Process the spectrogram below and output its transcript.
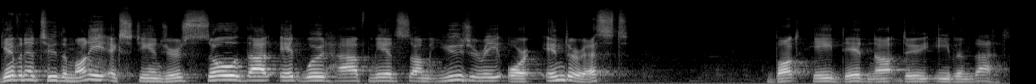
given it to the money exchangers so that it would have made some usury or interest. But he did not do even that.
